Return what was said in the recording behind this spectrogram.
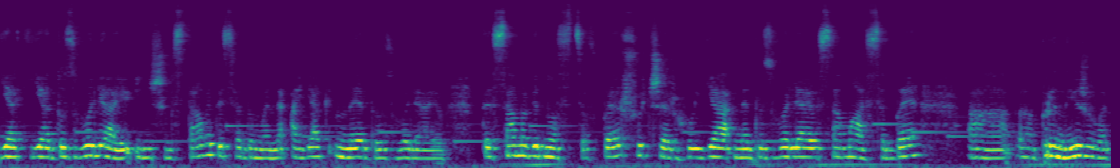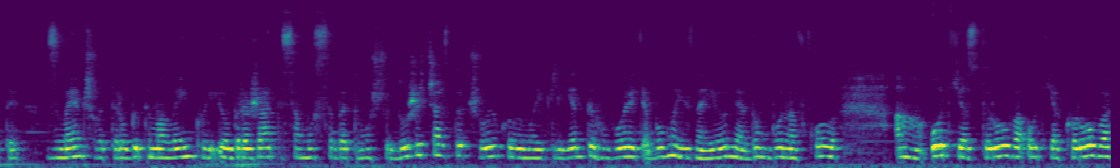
Як я дозволяю іншим ставитися до мене, а як не дозволяю. Те саме відноситься в першу чергу. Я не дозволяю сама себе а, а, принижувати, зменшувати, робити маленькою і ображати саму себе, тому що дуже часто чую, коли мої клієнти говорять або мої знайомі, або навколо. А, от я здорова, от я корова,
